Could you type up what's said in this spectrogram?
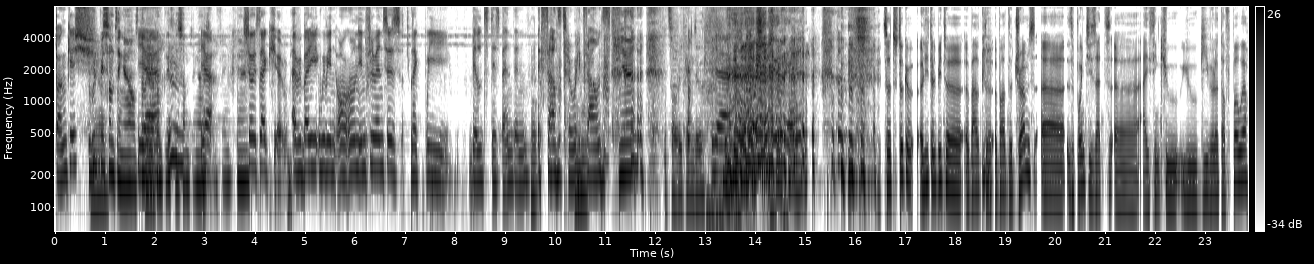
punkish. It would Yeah. be something else. Yeah. completely Yeah. something else. Yeah. I think. Yeah. So it's like uh, everybody within our own influences, like we build this band and it sounds the way it sounds. yeah. That's all we can do. Yeah. So to talk a, a little bit uh, about uh, about the drums, uh, the point is that uh, I think you you give a lot of power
